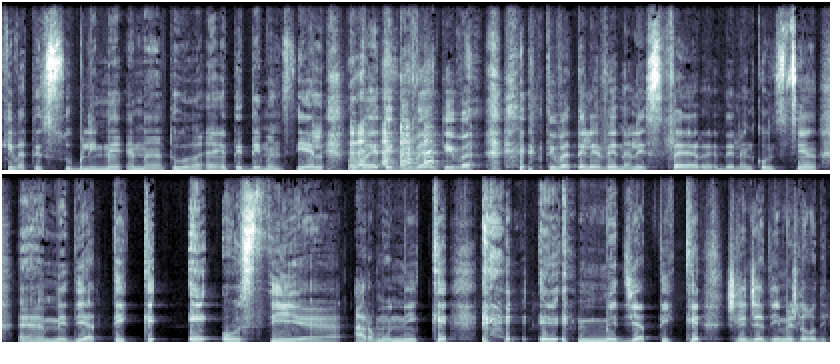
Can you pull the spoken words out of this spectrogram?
qui va te sublimer, hein, tu vas être démentiel, tu vas être divin, tu vas, tu vas t'élever dans les sphères de l'inconscient euh, médiatique et aussi euh, harmonique et médiatique. Je l'ai déjà dit, mais je le redis.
